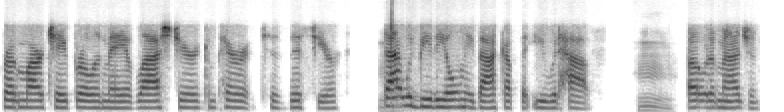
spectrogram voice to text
from March, April, and May of last year and compare it to this year. Hmm. That would be the only backup that you would have. Hmm. I would imagine.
